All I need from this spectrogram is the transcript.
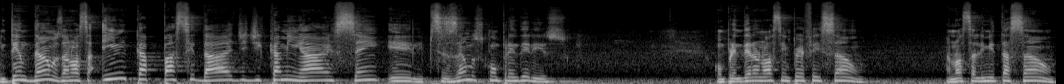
Entendamos a nossa incapacidade de caminhar sem Ele. Precisamos compreender isso. Compreender a nossa imperfeição, a nossa limitação,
